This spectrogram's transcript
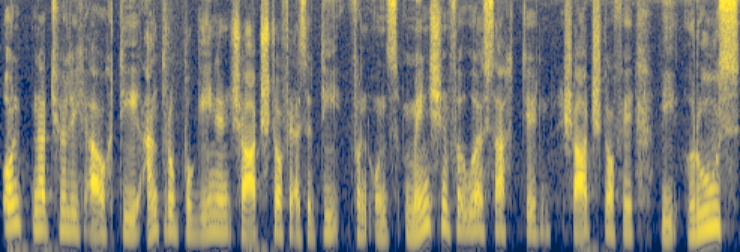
und natürlich auch die anthropogenen Schadstoffe, also die von uns Menschen verursachten Schadstoffe wie Ruß,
